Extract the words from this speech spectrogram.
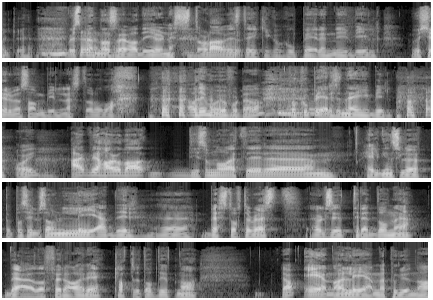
det blir spennende å se hva de gjør neste år, da, hvis de ikke kan kopiere en ny bil. Vi kjører med samme bil neste år òg, da. Ja, de må jo fort det, da. Få kopiere sin egen bil. Oi. Nei, vi har jo da de som nå etter eh, helgens løp på Silverstone leder eh, Best of the Rest, jeg vil si tredje og ned. Det er jo da Ferrari, klatret opp dit nå. Ja. Ene og alene pga.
